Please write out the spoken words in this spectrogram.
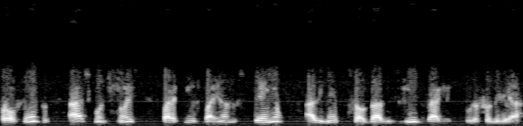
provendo as condições para que os baianos tenham alimentos saudáveis vindos da agricultura familiar.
